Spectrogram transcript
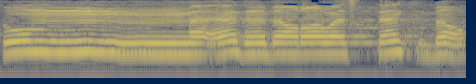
ثم أدبر واستكبر.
